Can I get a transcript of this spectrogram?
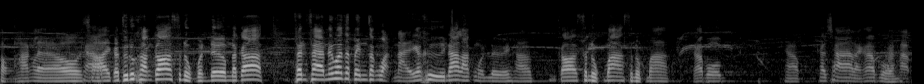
สองครั้งแล้วครับ ใช่ก็ทุกๆครั้งก็สนุกเหมือนเดิมแล้วก็แฟนๆไม่ว่าจะเป็นจังหวัดไหนก็คือน่ารักหมดเลยครับ ก็สนุกมากสนุกมาก ครับผมครับคาชาแหละครับผมนะครับ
